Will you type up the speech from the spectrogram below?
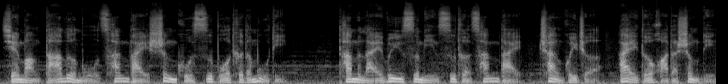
前往达勒姆参拜圣库斯伯特的墓地；他们来威斯敏斯特参拜忏悔者爱德华的圣灵；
